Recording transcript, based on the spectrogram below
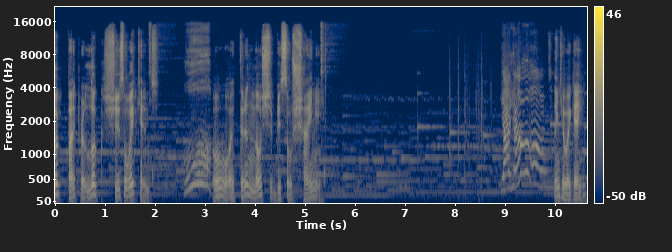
Look, Pyper, look, she's awakened. Oh. Oh, I didn't know she'd be so shiny. Yeah, yeah. Thank you again.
